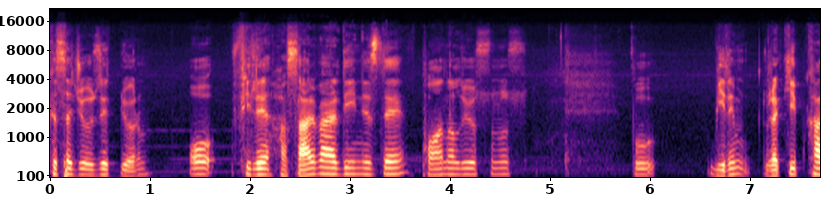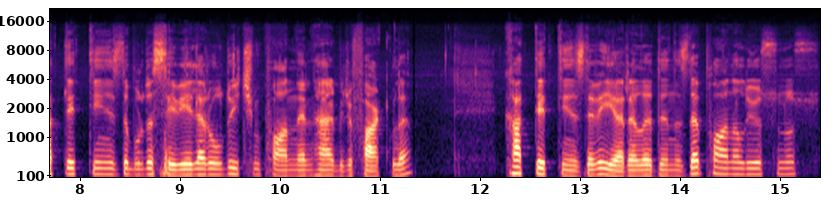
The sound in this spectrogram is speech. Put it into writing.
Kısaca özetliyorum. O file hasar verdiğinizde puan alıyorsunuz. Bu birim rakip katlettiğinizde burada seviyeler olduğu için puanların her biri farklı. Katlettiğinizde ve yaraladığınızda puan alıyorsunuz.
